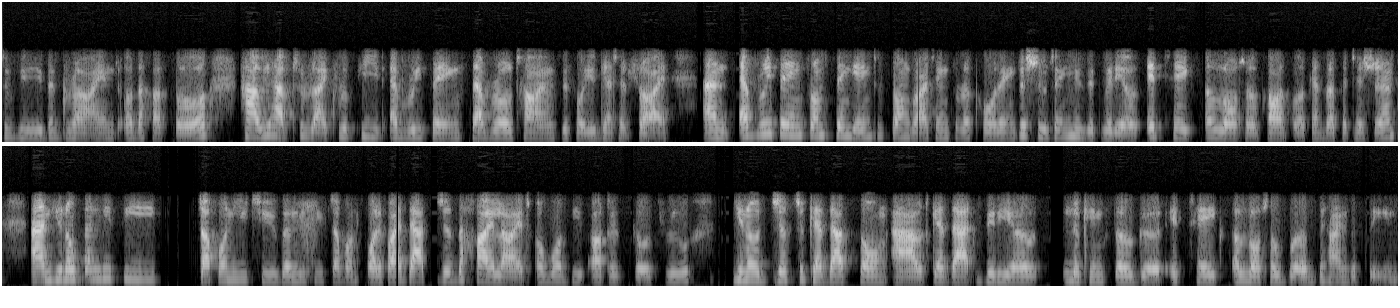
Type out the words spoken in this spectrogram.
to be the grind or the hustle. How you have to like repeat everything several times before you get it right. And everything from singing to songwriting to recording to shooting music videos, it takes a lot of hard work and repetition. And you know, when we see stuff on YouTube and we see stuff on Spotify, that's just the highlight of what these artists go through. You know, just to get that song out, get that video looking so good. It takes a lot of work behind the scenes.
